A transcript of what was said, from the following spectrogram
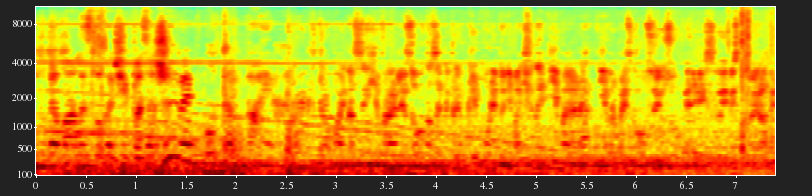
йому давали слухачі-пасажири у трамваях. Проект «Трамвай на Сихів» реалізовано за підтримки уряду Німеччини, ЄБРР, Європейського Союзу, Львівської міської ради.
